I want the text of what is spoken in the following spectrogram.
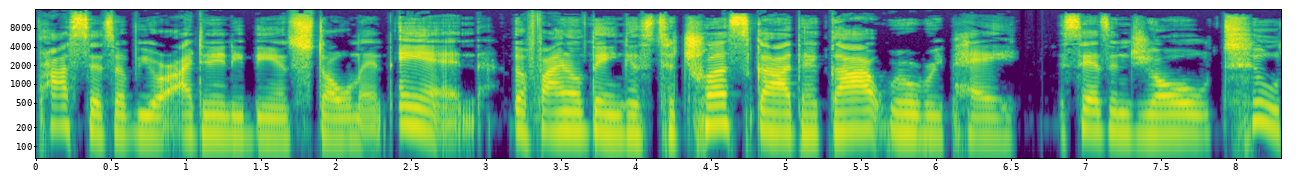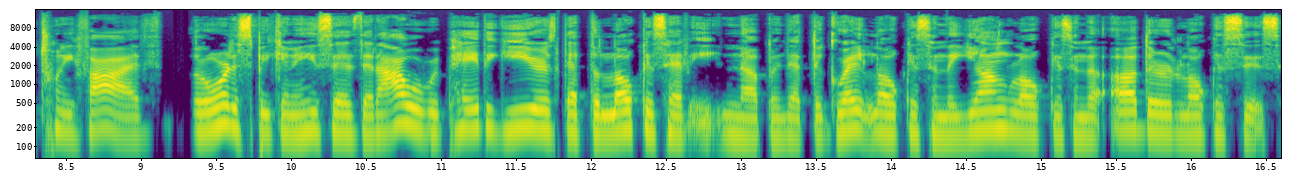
process of your identity being stolen. And the final thing is to trust God that God will repay says in Joel 2 25, the Lord is speaking and he says that I will repay the years that the locusts have eaten up and that the great locust and the young locust and the other locusts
